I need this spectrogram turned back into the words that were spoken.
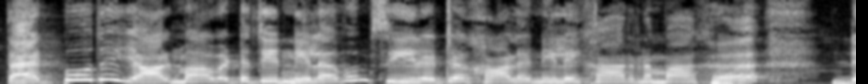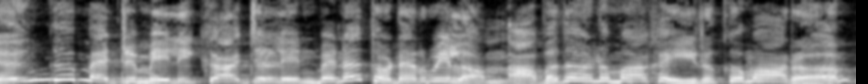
தற்போது யாழ் மாவட்டத்தில் நிலவும் சீரற்ற காலநிலை காரணமாக டெங்கு மற்றும் எலிக்காய்ச்சல் என்பன தொடர்பிலும் அவதானமாக இருக்குமாறு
